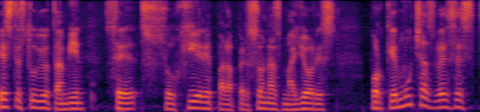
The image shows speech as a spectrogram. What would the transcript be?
Este estudio también se sugiere para personas mayores porque muchas veces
